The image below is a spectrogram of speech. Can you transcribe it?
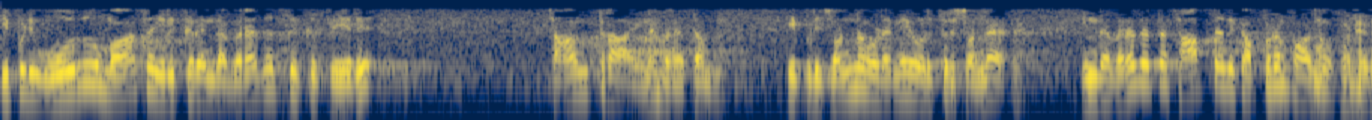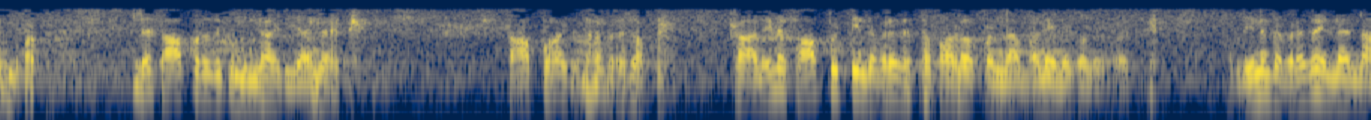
இப்படி ஒரு மாசம் இருக்கிற இந்த விரதத்துக்கு பேரு சாந்திராயண விரதம். இப்படி சொன்ன உடனே ஒருத்தர் சொன்ன இந்த விரதத்தை சாப்பிட்டதுக்கு அப்புறம் ஃபாலோ பண்ணணுமா? இல்ல சாப்பிடறதுக்கு முன்னாடியான சாப்பாடுதான் விரதம். காலையில சாப்பிட்டு இந்த விரதத்தை ஃபாலோ பண்ணலாமான்னு என்ன சொல்றது? அப்படின்னு இந்த விரதம் என்னன்னா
